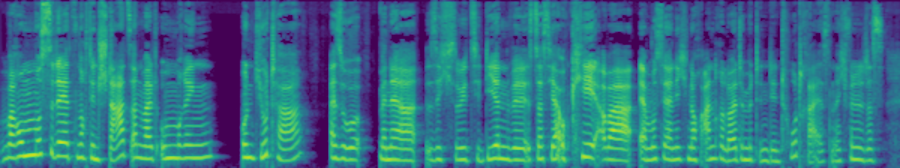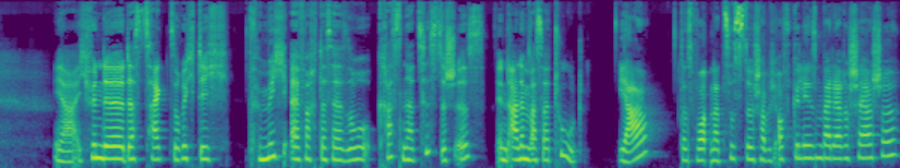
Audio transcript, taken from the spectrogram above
warum musste der jetzt noch den Staatsanwalt umbringen und Jutta? Also, wenn er sich suizidieren will, ist das ja okay, aber er muss ja nicht noch andere Leute mit in den Tod reißen. Ich finde das, ja, ich finde, das zeigt so richtig, für mich einfach, dass er so krass narzisstisch ist in allem, was er tut. Ja, das Wort narzisstisch habe ich oft gelesen bei der Recherche.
